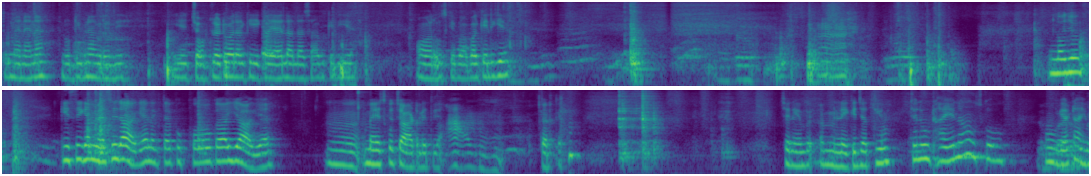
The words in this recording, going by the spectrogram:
तो मैंने ना रोटी बना कर दी। ये चॉकलेट वाला केक आया लाला साहब के लिए और उसके पापा के लिए। लो जो। किसी का मैसेज आ गया लगता है पुप्पो का ये आ गया। हम्म, मैं इसको चाट लेती हूँ। करके। चलिए अब मैं लेके जाती हूँ। चलो उठाए ना उसको। हो गया टाइम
